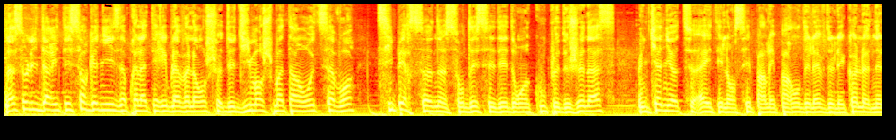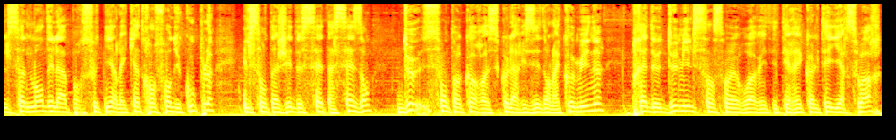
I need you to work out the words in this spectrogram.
La solidarité s'organise après la terrible avalanche de dimanche matin en Haute-Savoie. Six personnes sont décédées, dont un couple de jeunesses. Une cagnotte a été lancée par les parents d'élèves de l'école Nelson Mandela pour soutenir les quatre enfants du couple. Ils sont âgés de 7 à 16 ans. Deux sont encore scolarisés dans la commune. Près de 2500 euros avaient été récoltés hier soir.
